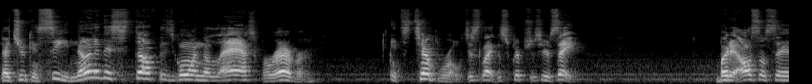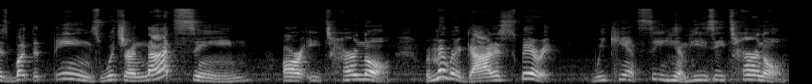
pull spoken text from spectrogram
that you can see. None of this stuff is going to last forever. It's temporal, just like the scriptures here say. But it also says, but the things which are not seen are eternal. Remember, God is spirit. We can't see him. He's eternal.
